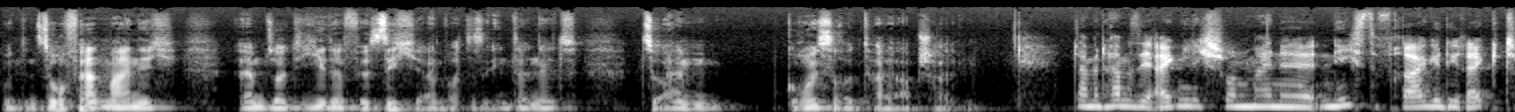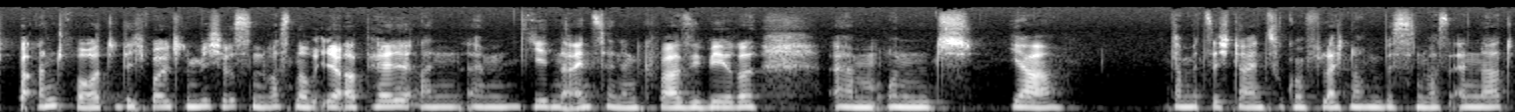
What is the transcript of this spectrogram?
Und insofern meine ich, ähm, sollte jeder für sich einfach das Internet zu einem größeren Teil abschalten. Damit haben Sie eigentlich schon meine nächste Frage direkt beantwortet. Ich wollte nämlich wissen, was noch Ihr Appell an ähm, jeden Einzelnen quasi wäre. Ähm, und ja, damit sich da in Zukunft vielleicht noch ein bisschen was ändert.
